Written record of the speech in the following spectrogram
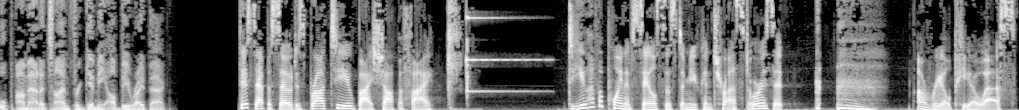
Oop, I'm out of time. Forgive me. I'll be right back. This episode is brought to you by Shopify. Do you have a point of sale system you can trust, or is it a real POS?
